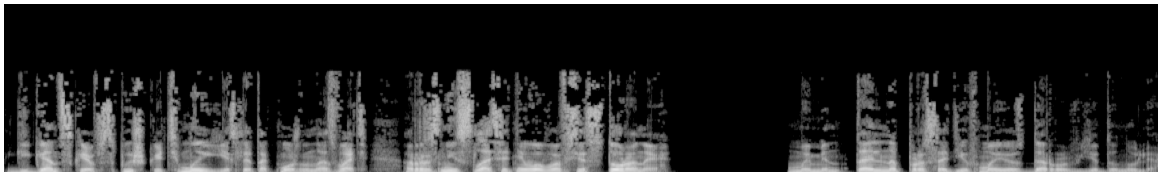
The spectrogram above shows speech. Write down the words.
Гигантская вспышка тьмы, если так можно назвать, разнеслась от него во все стороны, моментально просадив мое здоровье до нуля.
